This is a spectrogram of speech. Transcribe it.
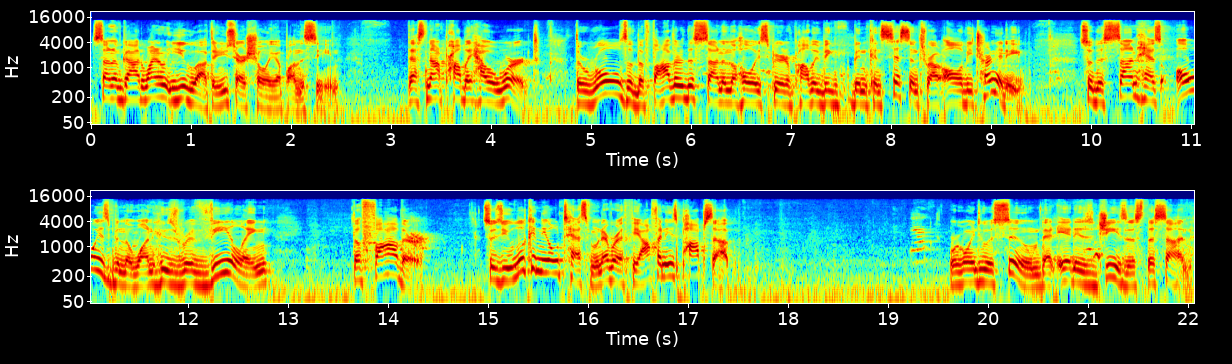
Son of God, why don't you go out there and you start showing up on the scene? That's not probably how it worked. The roles of the Father, the Son, and the Holy Spirit have probably been, been consistent throughout all of eternity. So the Son has always been the one who's revealing the Father. So as you look in the Old Testament, whenever a theophanies pops up, we're going to assume that it is Jesus the Son.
